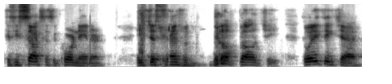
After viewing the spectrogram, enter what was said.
because he sucks as a coordinator. He's just friends with Bill Belichick. So what do you think, Chad?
